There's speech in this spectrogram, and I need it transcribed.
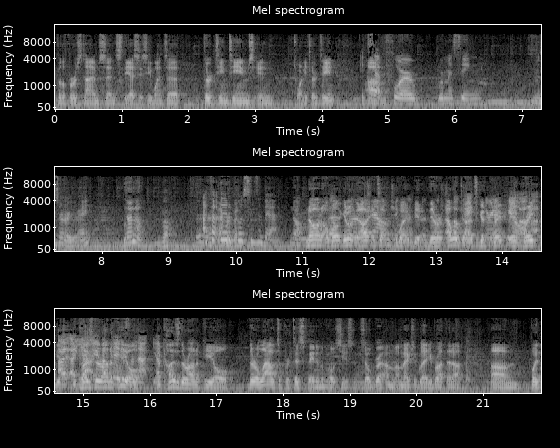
for the first time since the SEC went to 13 teams in 2013. Except Um, for we're missing Missouri, right? No, no. No. I thought they had a postseason ban. No, No, no. Well, you know, They're uh, it's a, challenging well, that. they're, They're- eligible. Okay, it's a good, they're great, appeal. great. Yeah, I- I- because yeah, they're on updated appeal. that, yep. Because they're on appeal, they're allowed to participate in the postseason. So great- I'm, I'm actually glad you brought that up. Um, but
